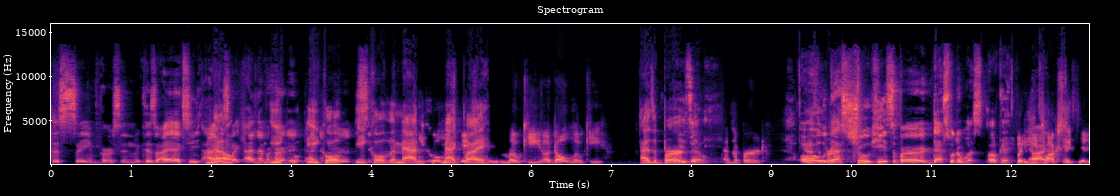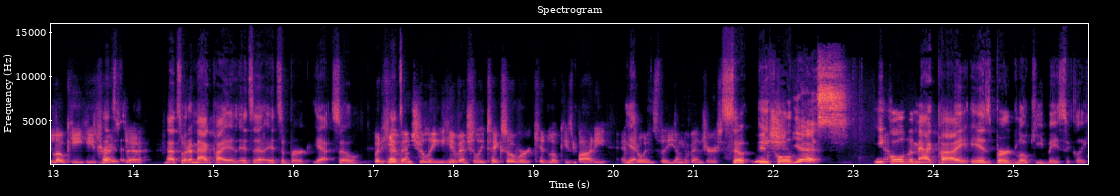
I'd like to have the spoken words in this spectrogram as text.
the same person? Because I actually I was like I never heard it. Equal, I never equal, heard it- Ikol the mag, Ikol is magpie Loki, adult Loki, as a bird, a- though. as a bird. as a Oh, bird. that's true. He's a bird. That's what it was. Okay. But he All right. talks to It's- Kid Loki. He tries to, That's what a magpie is. It's a it's a bird. Yeah. So but he eventually he eventually takes over Kid Loki's body and Yeah. joins the Young Avengers. so Which- equal Yes. Ikol the magpie is bird Loki. Basically,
